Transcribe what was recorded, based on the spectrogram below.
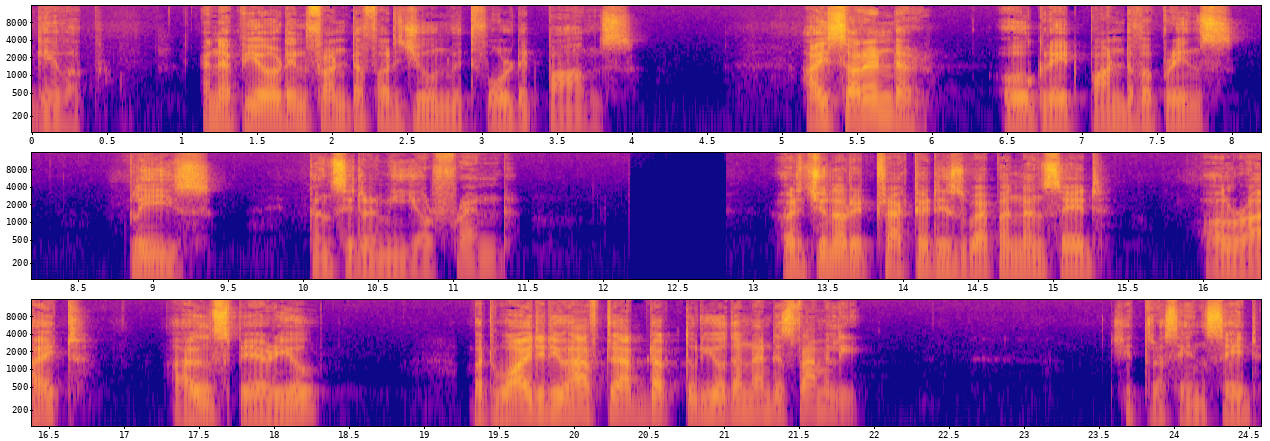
gave up and appeared in front of Arjun with folded palms. I surrender, O great Pandava prince. Please consider me your friend. Arjuna retracted his weapon and said, All right, I will spare you. But why did you have to abduct Duryodhan and his family? Chitrasen said,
